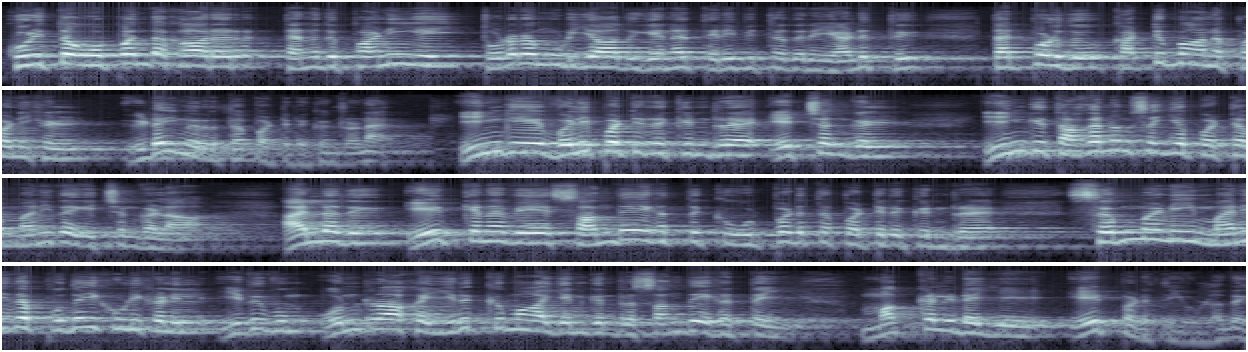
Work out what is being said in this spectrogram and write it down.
குறித்த ஒப்பந்தக்காரர் தனது பணியை தொடர முடியாது என தெரிவித்ததனை அடுத்து தற்பொழுது கட்டுமான பணிகள் இடைநிறுத்தப்பட்டிருக்கின்றன. இங்கே வெளிப்பட்டிருக்கின்ற எச்சங்கள் இங்கு தகனம் செய்யப்பட்ட மனித எச்சங்களா? அல்லது ஏற்கனவே சந்தேகத்துக்கு உட்படுத்தப்பட்டிருக்கின்ற செம்மணி மனித புதைகுழிகளில் இதுவும் ஒன்றாக இருக்குமா என்கின்ற சந்தேகத்தை மக்களிடையே ஏற்படுத்தியுள்ளது.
